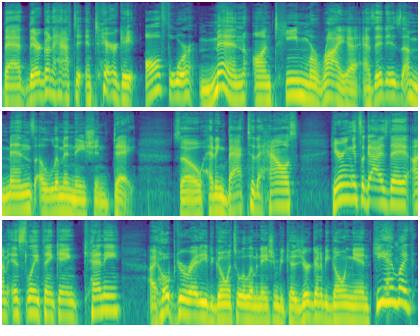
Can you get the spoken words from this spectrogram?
that they're going to have to interrogate all four men on Team Moriah as it is a men's elimination day. So heading back to the house, hearing it's a guy's day, I'm instantly thinking, Kenny, I hope you're ready to go into elimination because you're going to be going in. He had like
